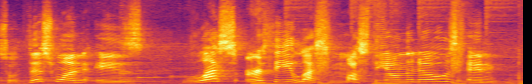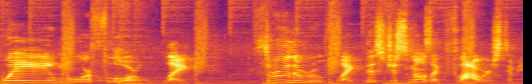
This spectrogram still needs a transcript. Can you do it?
So this one is less earthy, less musty on the nose, and way more floral. Like, through the roof. Like this just smells like flowers to me.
